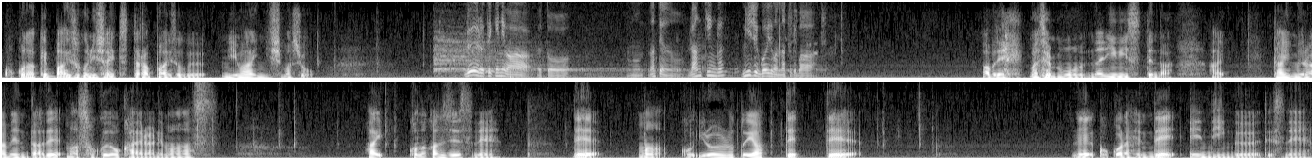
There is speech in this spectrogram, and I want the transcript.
ここだけ倍速にしたいっつったら倍速2倍にしましょう。ルール的には、えっと、うん、なんていうの、ランキング ?25 以上になってれば。危ねえ。まあ、でもう何ミスってんだ。はい。タイムラメンターで、まあ、速度を変えられます。はい、こんな感じですね。で、まあ、こう、いろいろとやってって、で、ここら辺でエンディングですね。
